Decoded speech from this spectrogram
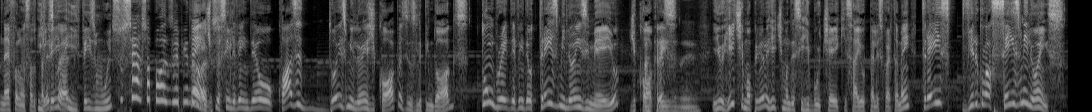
né? Foi lançado E, pela fe- Square. e fez muito sucesso a porra do Sleeping Tem, Dogs. tipo assim, ele vendeu quase 2 milhões de cópias de Sleeping Dogs. Tomb Raider vendeu 3 milhões e meio de Ah, cópias. né? E o Hitman, o primeiro Hitman desse reboot aí que saiu pela Square também, 3,6 milhões.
